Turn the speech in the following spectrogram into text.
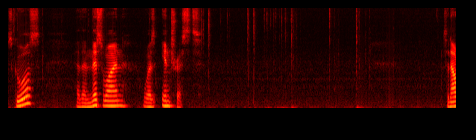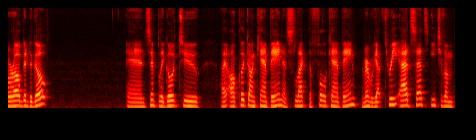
Schools. And then this one was interests. So now we're all good to go. And simply go to, I, I'll click on campaign and select the full campaign. Remember we got three ad sets, each of them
